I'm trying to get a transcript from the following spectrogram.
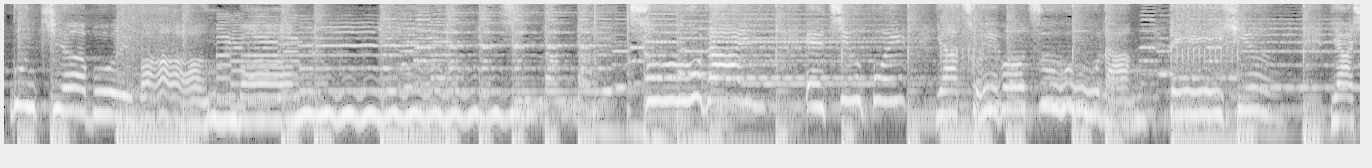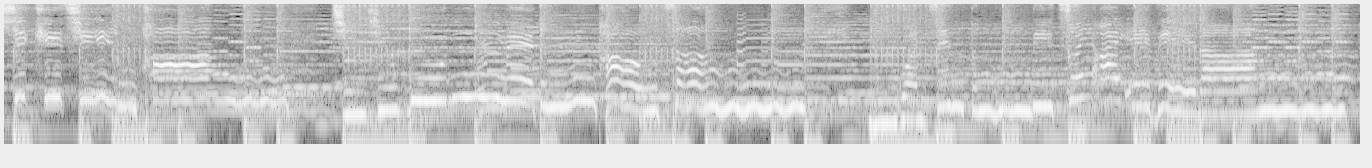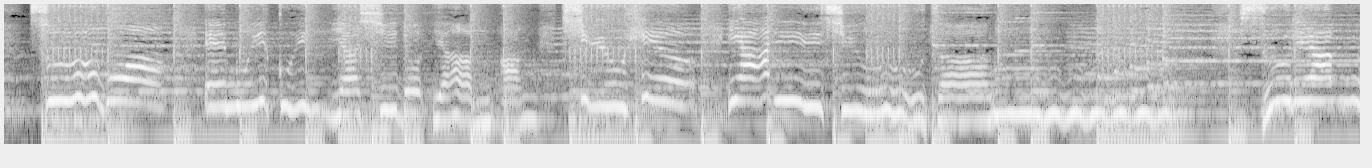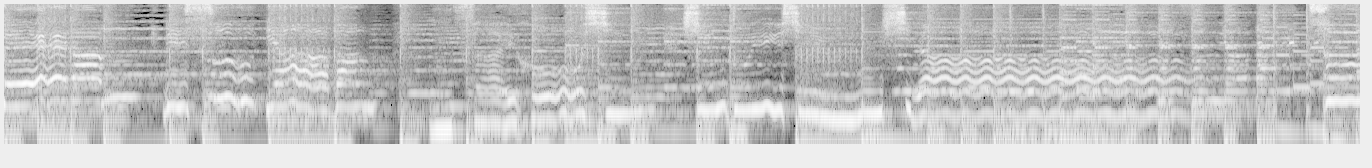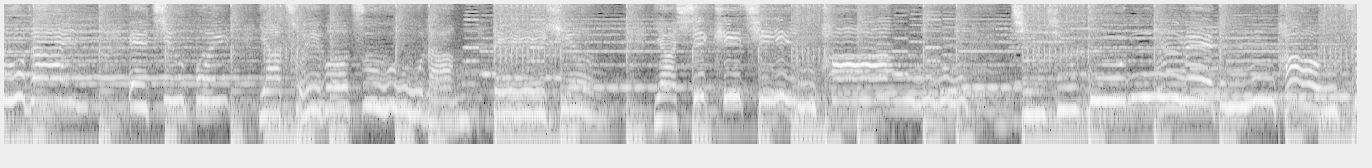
阮才袂茫茫，也失去清芳，亲像阮的长头鬃，不愿剪断你最爱的马人，厝外的玫瑰。也是落艳红，秋叶也离秋长。厝内的酒杯也找无主人，地叶。也失去清香，亲像阮的长头鬃，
